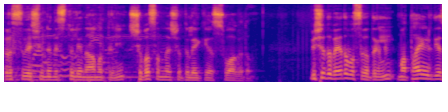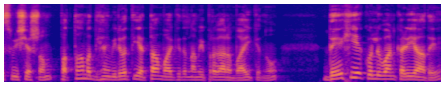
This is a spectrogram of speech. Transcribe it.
ക്രിസ്തുവേശുവിന്റെ നിസ്തുല്യ നാമത്തിൽ ശുഭസന്ദേശത്തിലേക്ക് സ്വാഗതം. വിശുദ്ധ വേദപുസ്തകത്തിൽ മത്തായി എഴുതിയ സുവിശേഷം പത്താം അധ്യായം ഇരുപത്തിയെട്ടാം വാക്യത്തിൽ നാം ഇപ്രകാരം വായിക്കുന്നു. ദേഹിയെ കൊല്ലുവാൻ കഴിയാതെ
